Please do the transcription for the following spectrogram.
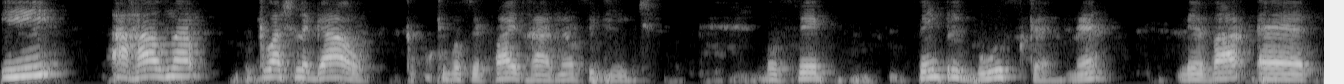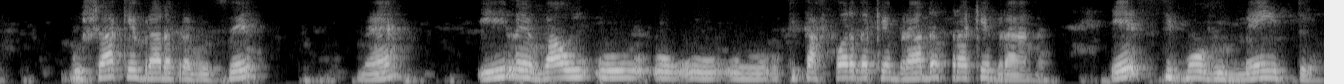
E a Rasna, o que eu acho legal, o que você faz, Rasna, é o seguinte: você sempre busca, né, levar, é, puxar a quebrada para você, né, e levar o, o, o, o, o que está fora da quebrada para a quebrada. Esse movimento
